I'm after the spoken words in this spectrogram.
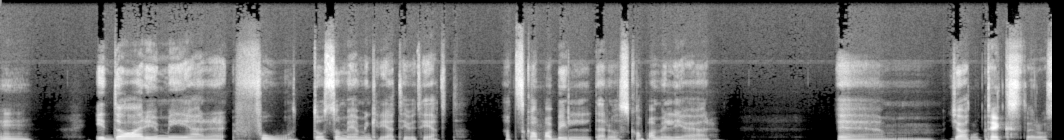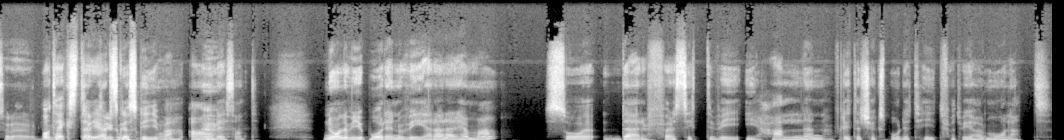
Mm. Idag är det ju mer foto som är min kreativitet. Att skapa bilder och skapa miljöer. Ehm, jag, Och texter och sådär. Du och texter, jag älskar att skriva. Ja. det är sant. Nu håller vi ju på att renovera där hemma. Så därför sitter vi i hallen, flyttat köksbordet hit för att vi har målat,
